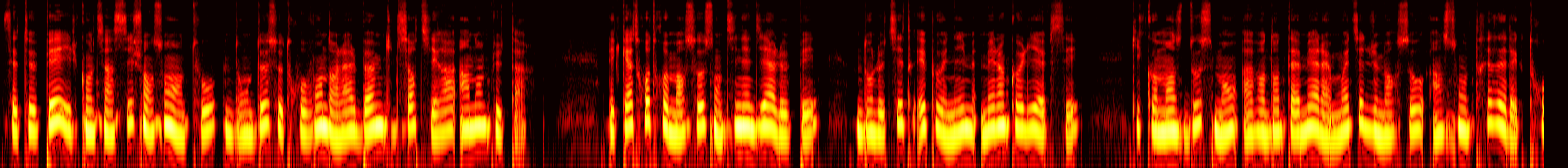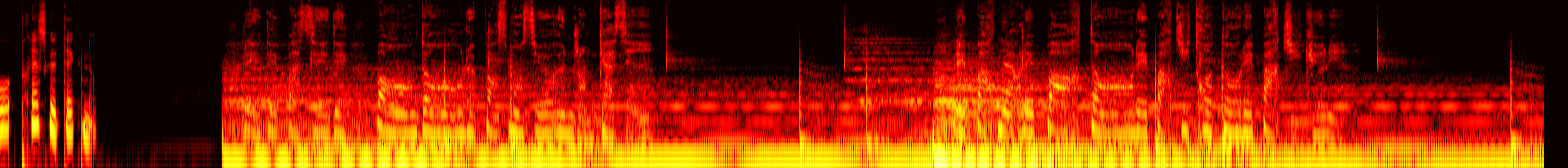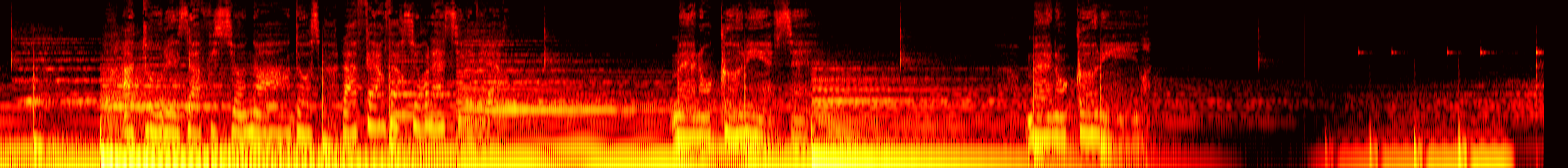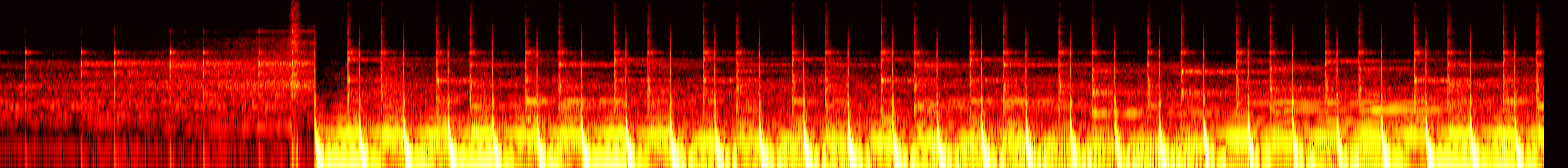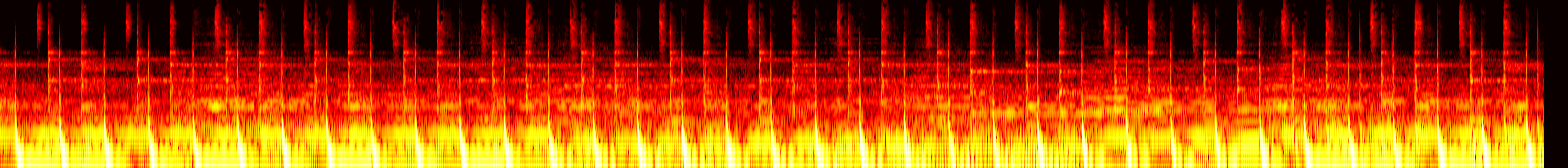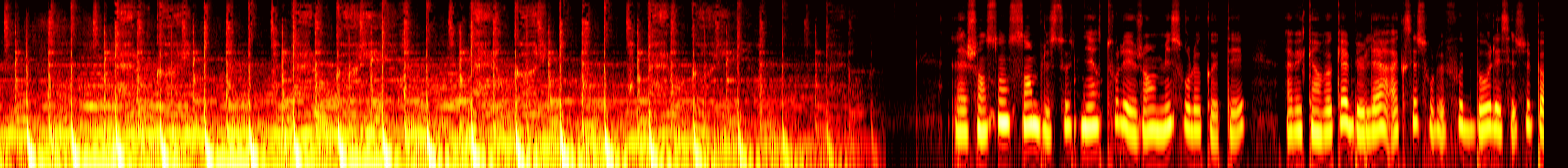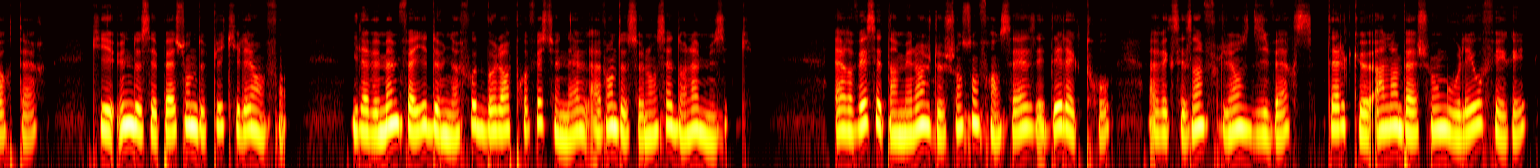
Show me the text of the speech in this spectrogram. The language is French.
Cet EP, il contient six chansons en tout, dont deux se trouveront dans l'album qu'il sortira un an plus tard. Les quatre autres morceaux sont inédits à l'EP, dont le titre éponyme Mélancolie FC, qui commence doucement avant d'entamer à la moitié du morceau un son très électro, presque techno. Les dépassés dépendants, le pansement sur une jambe cassée. Les partenaires, les partants, les parties trop tôt, les particuliers. À tous les aficionados, la ferveur sur la civière. Mélancolie FC. Mélancolie. Chanson semble soutenir tous les gens mis sur le côté, avec un vocabulaire axé sur le football et ses supporters, qui est une de ses passions depuis qu'il est enfant. Il avait même failli devenir footballeur professionnel avant de se lancer dans la musique. Hervé, c'est un mélange de chansons françaises et d'électro, avec ses influences diverses, telles que Alain Bachung ou Léo Ferré,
